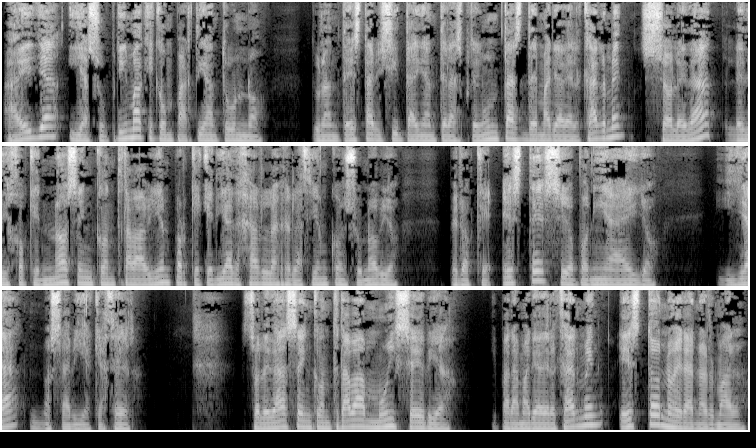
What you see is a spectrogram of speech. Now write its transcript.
a ella y a su prima que compartían turno. Durante esta visita y ante las preguntas de María del Carmen, Soledad le dijo que no se encontraba bien porque quería dejar la relación con su novio, pero que éste se oponía a ello y ya no sabía qué hacer. Soledad se encontraba muy seria, y para María del Carmen esto no era normal.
